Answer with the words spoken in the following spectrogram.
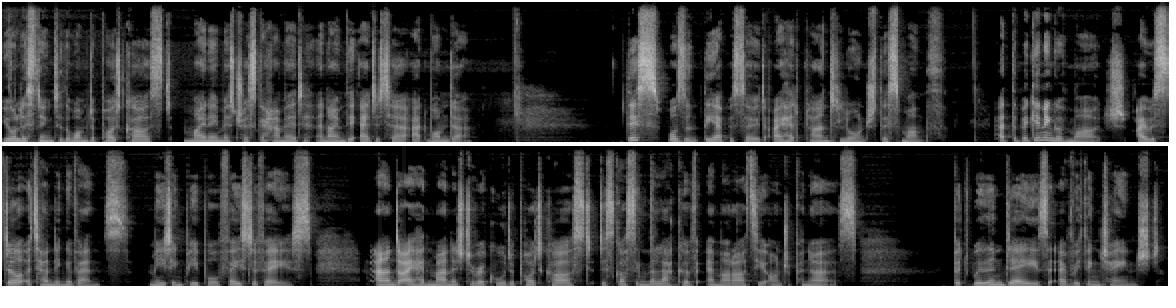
You're listening to the WAMDA podcast. My name is Triska Hamid, and I'm the editor at WAMDA. This wasn't the episode I had planned to launch this month. At the beginning of March, I was still attending events, meeting people face to face, and I had managed to record a podcast discussing the lack of Emirati entrepreneurs. But within days, everything changed.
